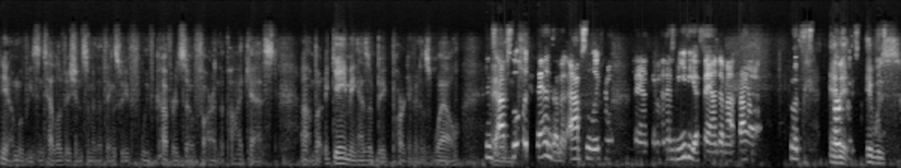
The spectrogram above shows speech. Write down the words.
you know movies and television some of the things we've we've covered so far in the podcast. Um, but gaming has a big part of it as well. It's and, absolutely fandom. It absolutely fandom and a media fandom at that. So and it, it was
